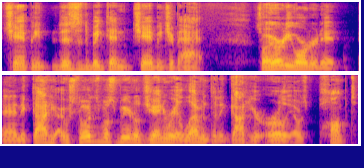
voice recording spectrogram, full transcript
champion. This is the Big Ten championship hat. So I already ordered it, and it got here. I was supposed to be here till January 11th, and it got here early. I was pumped.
